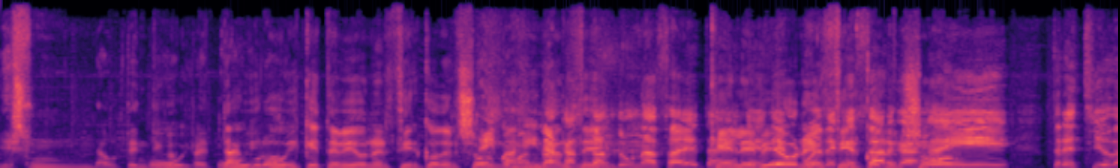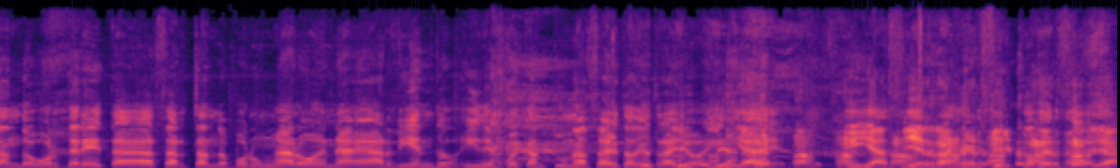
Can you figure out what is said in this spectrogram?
y es un auténtico uy, espectáculo. uy, uy, que te veo en el Circo del Sol, ¿Te imaginas comandante. cantando una zaeta? que eh, le veo en el de que Circo del Sol. ahí tres tíos dando volteretas, saltando por un aro en- ardiendo y después cantó una zaeta detrás yo y ya, y ya cierran el Circo del Sol. Ya.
